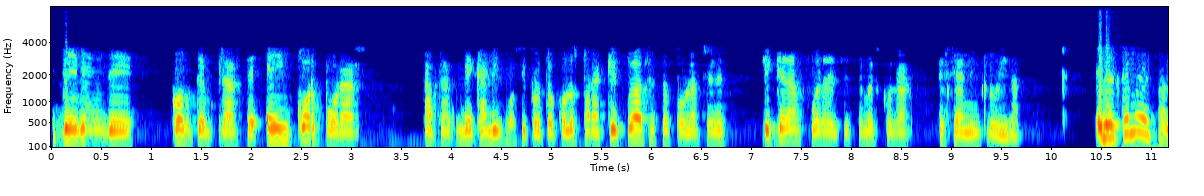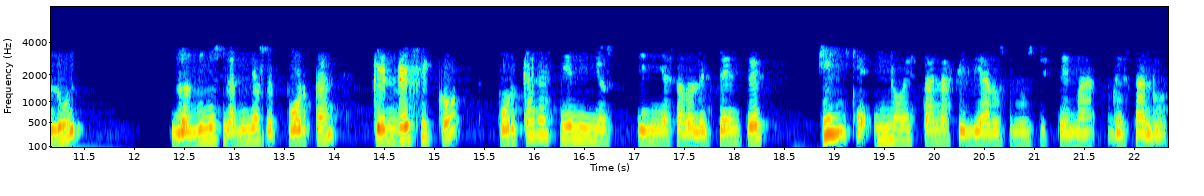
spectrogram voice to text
deben de contemplarse e incorporar mecanismos y protocolos para que todas estas poblaciones que quedan fuera del sistema escolar sean incluidas. En el tema de salud, los niños y las niñas reportan que en México, por cada 100 niños y niñas adolescentes, 15 no están afiliados en un sistema de salud.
